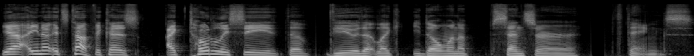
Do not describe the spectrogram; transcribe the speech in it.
yeah, you know, it's tough because I totally see the view that like you don't want to censor things.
